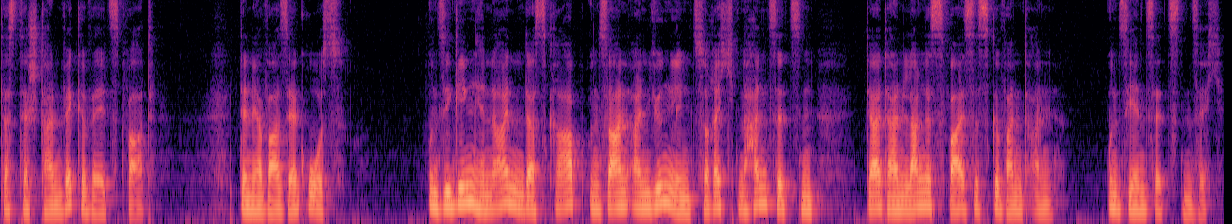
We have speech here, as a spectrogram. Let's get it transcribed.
dass der Stein weggewälzt ward, denn er war sehr groß. Und sie gingen hinein in das Grab und sahen einen Jüngling zur rechten Hand sitzen, der hatte ein langes weißes Gewand an, und sie entsetzten sich.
